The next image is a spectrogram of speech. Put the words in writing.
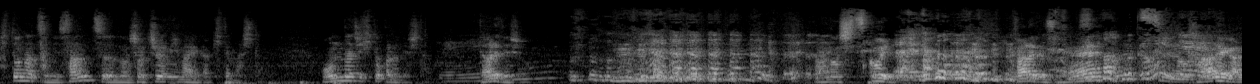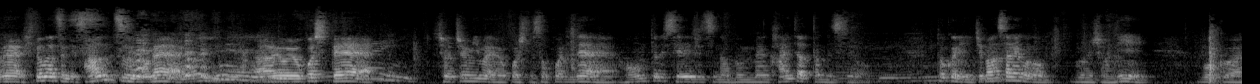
ひと夏に3通の初中見舞いが来てました。同じ人からでした。誰でしょう？あのしつこい。彼ですね。彼がねひと夏に3通のねあれをよこして初中見舞いをよこしてそこにね本当に誠実な文面書いてあったんですよ。特に一番最後の文章に僕は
